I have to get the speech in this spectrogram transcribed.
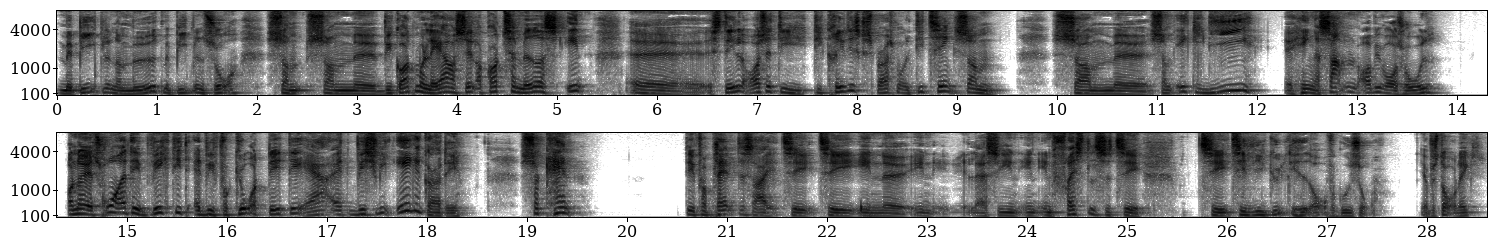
med Bibelen og mødet med Bibelens ord, som, som øh, vi godt må lære os selv og godt tage med os ind. Øh, stille også de, de kritiske spørgsmål, de ting, som, som, øh, som ikke lige øh, hænger sammen op i vores hoved. Og når jeg tror, at det er vigtigt, at vi får gjort det, det er, at hvis vi ikke gør det, så kan det forplante sig til, til en, øh, en, lad os sige, en, en fristelse til, til, til ligegyldighed over for Guds ord. Jeg forstår det ikke,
